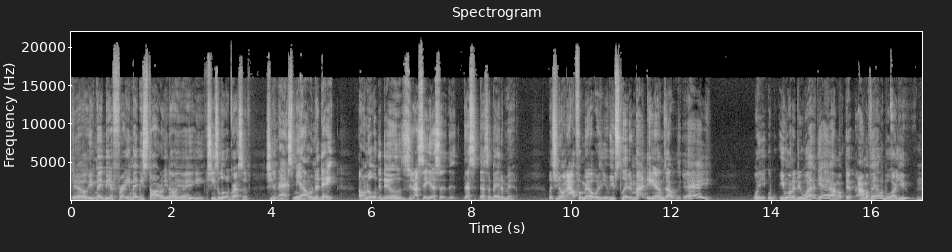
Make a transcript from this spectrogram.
You know, he may be afraid. He may be startled. You know, he, he- she's a little aggressive. She didn't ask me out on a date. I don't know what to do. Should I say yes? That's that's a beta male. But you know, an alpha male, if you slid in my DMs, I was, hey, well, you, you want to do what? Yeah, I'm I'm available. Are you? Hmm.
